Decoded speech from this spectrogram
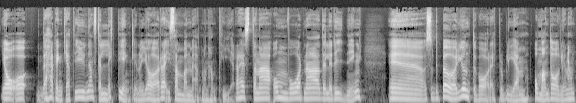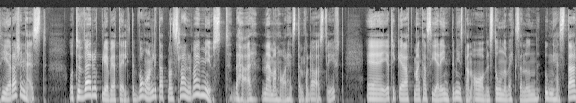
Ja, och det här tänker jag att det är ju ganska lätt egentligen att göra i samband med att man hanterar hästarna, omvårdnad eller ridning. Eh, så det bör ju inte vara ett problem om man dagligen hanterar sin häst. Och tyvärr upplever jag att det är lite vanligt att man slarvar med just det här när man har hästen på lösdrift. Eh, jag tycker att man kan se det inte minst bland avelston och växande unghästar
